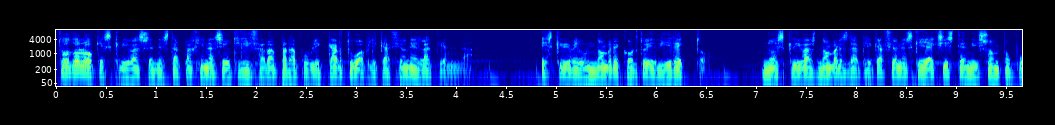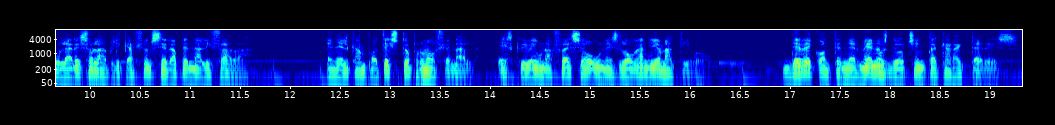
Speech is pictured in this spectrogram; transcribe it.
todo lo que escribas en esta página se utilizará para publicar tu aplicación en la tienda. Escribe un nombre corto y directo. No escribas nombres de aplicaciones que ya existen y son populares o la aplicación será penalizada. En el campo texto promocional, escribe una frase o un eslogan llamativo. Debe contener menos de 80 caracteres.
